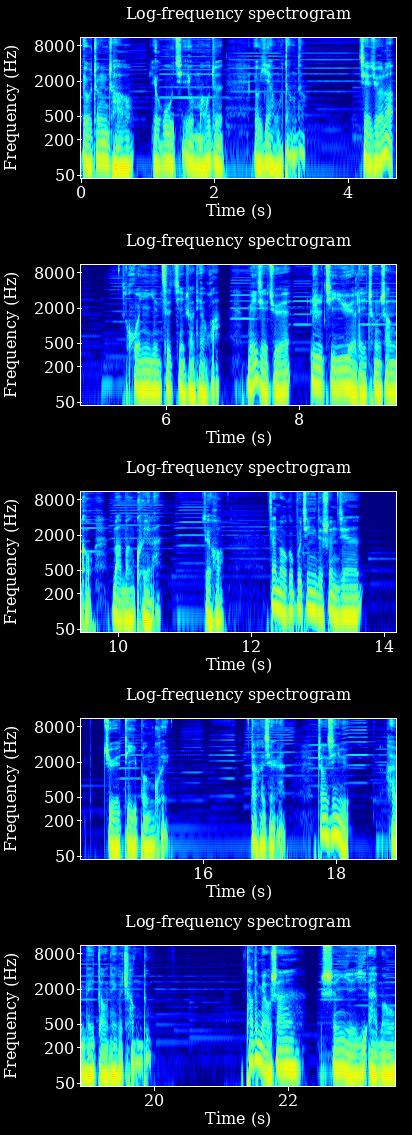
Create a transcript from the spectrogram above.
有争吵。有误解，有矛盾，有厌恶等等，解决了，婚姻因此锦上添花；没解决，日积月累成伤口，慢慢溃烂，最后，在某个不经意的瞬间，绝地崩溃。但很显然，张馨予还没到那个程度。他的秒删深夜 emo，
